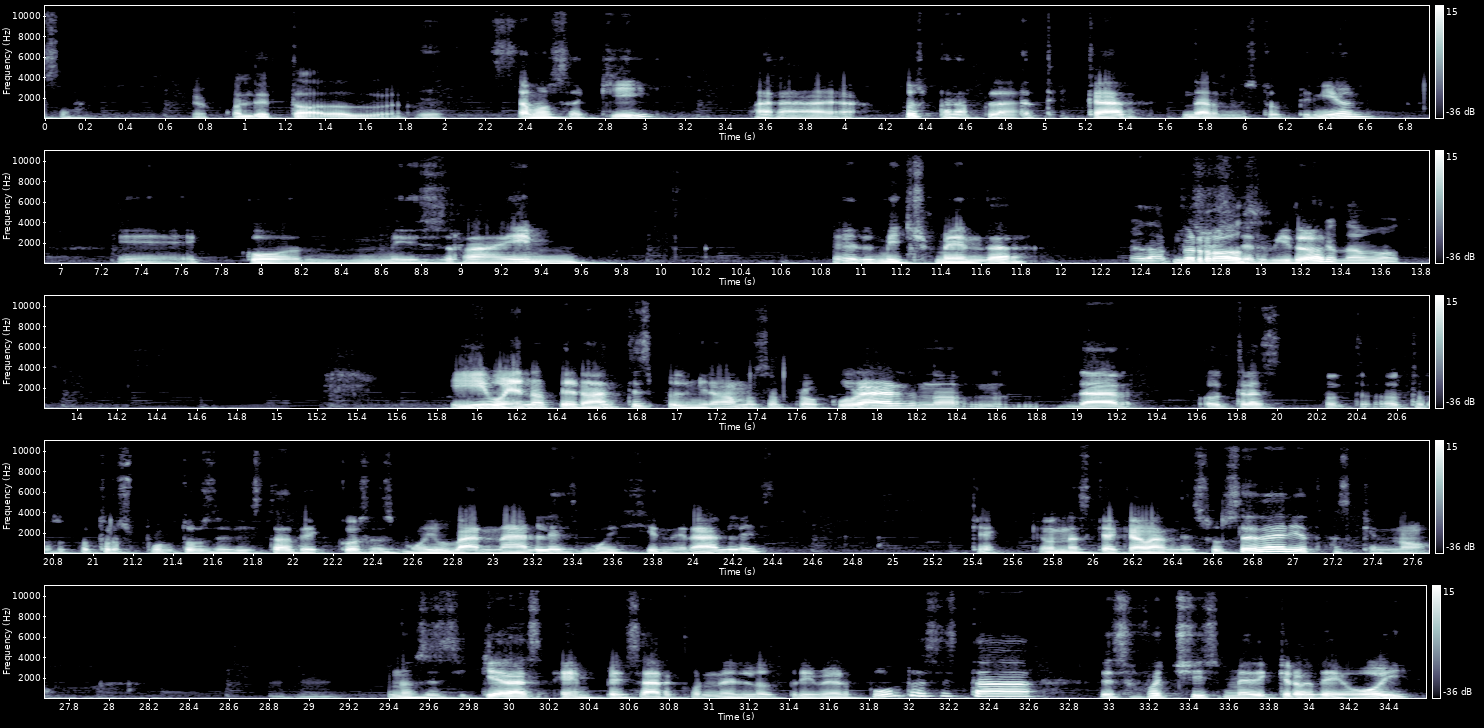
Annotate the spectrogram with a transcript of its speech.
cosa. ¿Cuál de todos, güey? Eh, Estamos aquí para, pues, para platicar, dar nuestra opinión eh, con Misraim, el Mitch Mendar. ¿Y su perros. servidor? ¿Qué andamos? Y bueno, pero antes, pues mira, vamos a procurar no, no- dar otras, ot- otros, otros puntos de vista de cosas muy banales, muy generales, que, que unas que acaban de suceder y otras que no. No sé si quieras empezar con el, primer punto. Ese está, ese fue chisme de creo de hoy,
